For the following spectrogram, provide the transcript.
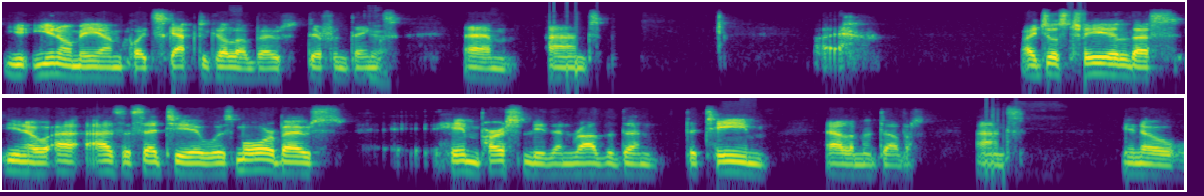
you, you know me, I'm quite skeptical about different things. Um, and I, I just feel that, you know, as I said to you, it was more about him personally then rather than the team element of it. And you know,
